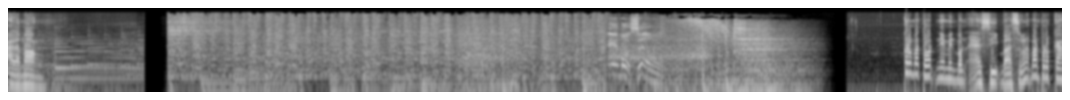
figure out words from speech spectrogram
អាល្លឺម៉ង់ Emoção. ក្រុមបាល់ទាត់អ្នកមានបុណ្យ AFC បាសេឡូណាបានប្រកាស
